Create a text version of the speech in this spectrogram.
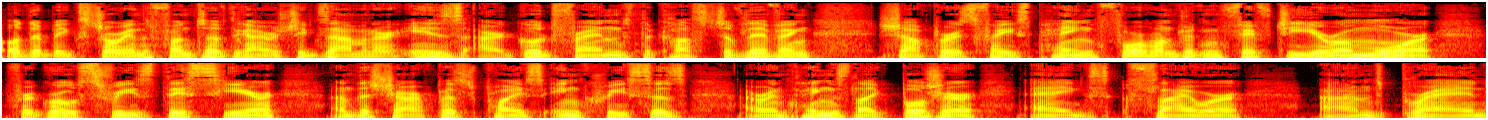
Other big story in the front of the Irish Examiner is our good friend, the cost of living. Shoppers face paying 450 euro more for groceries this year, and the sharpest price increases are in things like butter, eggs, flour, and bread.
